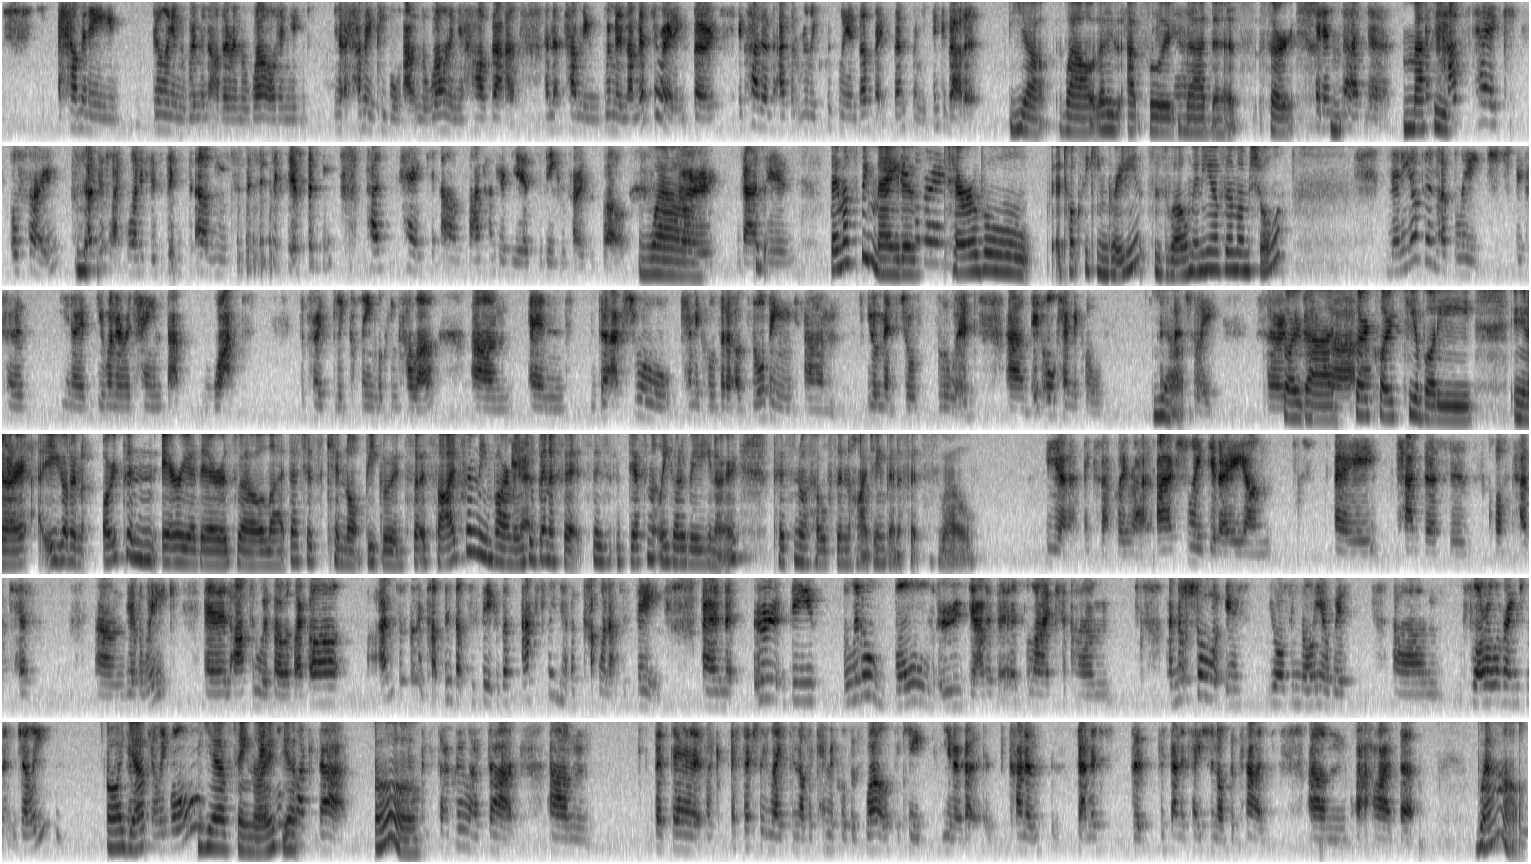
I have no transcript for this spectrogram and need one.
how many billion women are there in the world and you, you know, how many people out in the world and you have that and that's how many women are menstruating. So it kind of adds up really quickly and does make sense when you think about it. Yeah, wow, that is absolute yeah. madness. So it is madness. Massive. Take. Oh, sorry. No. I'm just like wanting to spit um, statistics here. pads take um, 500 years to decompose as well. Wow. So that is. They must be made of terrible uh, toxic ingredients as well. Many of them, I'm sure. Many of them are bleached because you know you want to retain that white supposedly clean looking colour, um, and the actual chemicals that are absorbing um, your menstrual fluid, um, it's all chemicals. Yeah. Essentially. So, so bad, uh, so close to your body. You know, you got an open area there as well. Like that just cannot be good. So aside from the environmental yeah. benefits, there's definitely got to be, you know, personal health and hygiene benefits as well. Yeah, exactly right. I actually did a um, a pad versus cloth pad test um, the other week, and afterwards I was like, oh, I'm just going to cut this up to see because I've actually never cut one up to see, and these little balls oozed out of it. Like um, I'm not sure if you're familiar with um, floral arrangement jelly. Oh, yeah. Jelly balls. Yeah, I've seen those. Yeah. Like that. Oh. Exactly like that. Um, but they're like essentially laced in other chemicals as well to keep, you know, that kind of sanit- the, the sanitation of the pads um, quite high. But wow.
